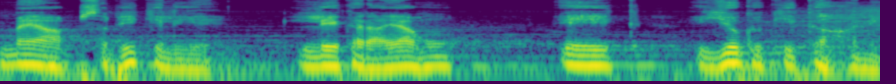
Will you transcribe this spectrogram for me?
मैं आप सभी के लिए लेकर आया हूँ एक युग की कहानी।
